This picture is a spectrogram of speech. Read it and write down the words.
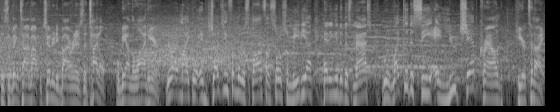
This is a big-time opportunity, Byron, as the title will be on the line here. You're right, Michael, and judging from the response on social media heading into this match, we're likely to see a new champ crowned here tonight.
